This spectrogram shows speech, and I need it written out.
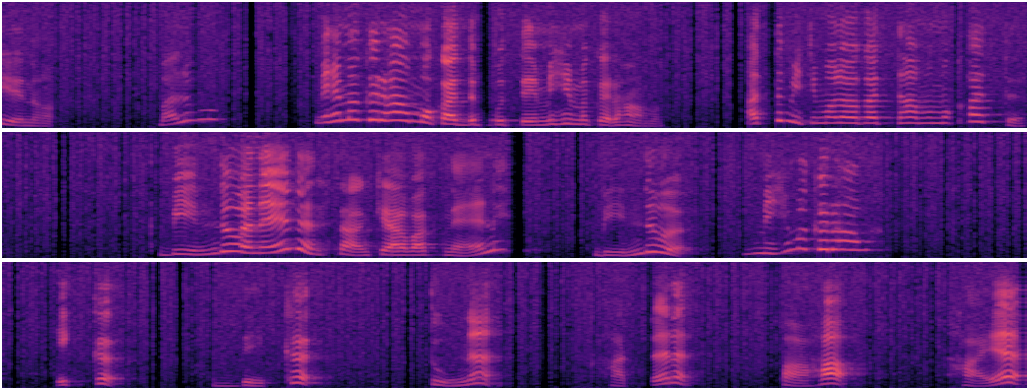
කියනවා. බලමු. මෙහෙම කරාම මොකද්ද පුතේ? මෙහෙම කරාම. අත්ත මිටි මොලව ගත්තාම මොකද්ද? බිඳුව නේද? සංඛ්‍යාවක් නැහැනේ. බිඳුව. මෙහෙම කරාම. 1 2 3 4 5 6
